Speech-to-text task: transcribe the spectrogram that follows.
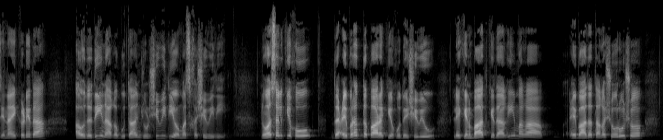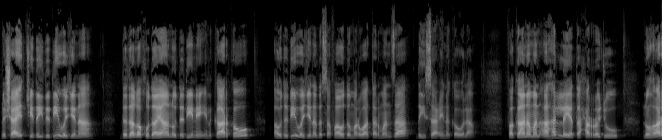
زنای کړی دا او د دین غبوتان جوړ شوی دی او مسخ شوی دی نو اصل کې خو د عبرت د پاره کې خو دې شویو لیکن بعد کې دا غي مغه عبادت هغه شروع شو نو شاید چې دی د دې وجنه د دغه خدایانو د دین انکار کو او د دې وجنه د صفا او د مروه ترمنځ د عیسی نه کوله فکان من اهل یتحرج نو هر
